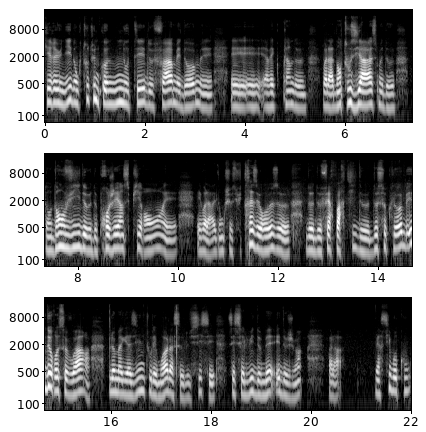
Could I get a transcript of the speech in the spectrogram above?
qui réunit donc toute une communauté de femmes et d'hommes et, avec plein de voilà d'enthousiasme, d'envie, de, projets inspirants et, voilà. Donc je suis très heureuse de, faire partie de, ce club et de recevoir le magazine tous les mois. Là, celui-ci c'est celui de mai et de juin. Voilà. Merci beaucoup.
